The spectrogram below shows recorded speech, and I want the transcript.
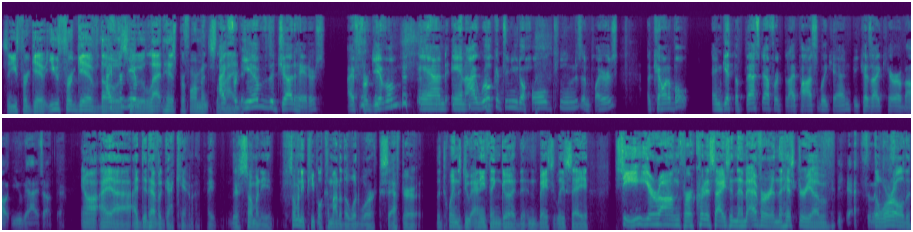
So you forgive you forgive those forgive- who let his performance slide. I forgive the Judd haters. I forgive them, and and I will continue to hold teams and players accountable and get the best effort that I possibly can because I care about you guys out there. You know, I uh, I did have a I can't. I, there's so many so many people come out of the woodworks after the Twins do anything good and basically say, "See, you're wrong for criticizing them ever in the history of Yes, the world."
